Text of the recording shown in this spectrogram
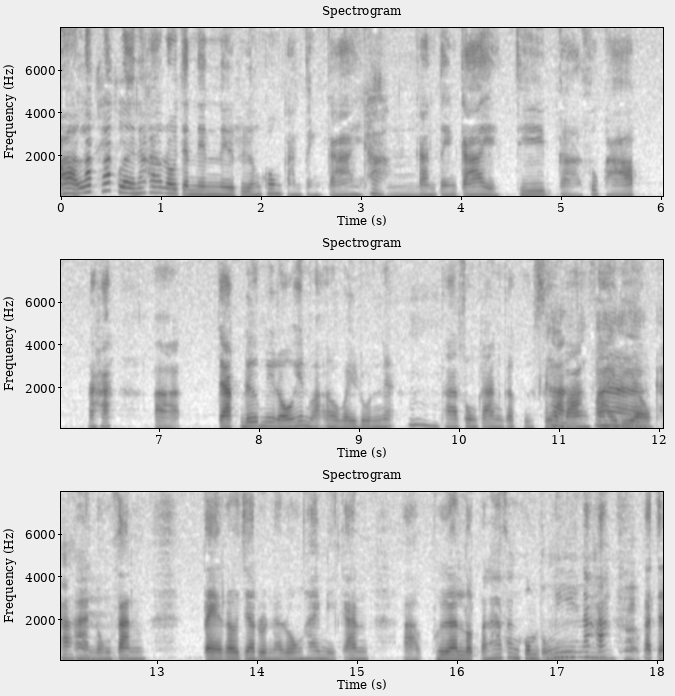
อ่าลักๆเลยนะคะ เราจะเน้นในเรื่องของการแต่งกาย ค่ะ การแต่งกายที่อ่าสุภาพนะคะอ่าจากเดิมนี่เราเห็นว่าเออวัยรุ่นเนี่ยอืมถ้าสงกรารก็คือเสื้อค่ะบางสายเดียวอ่าค่ะ อ่านงซันแต่เราจะรณรงค์ให้มีการอ่า เพื่อลดปัญหาสังคมตรงนี้นะคะ ครับก็จะ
